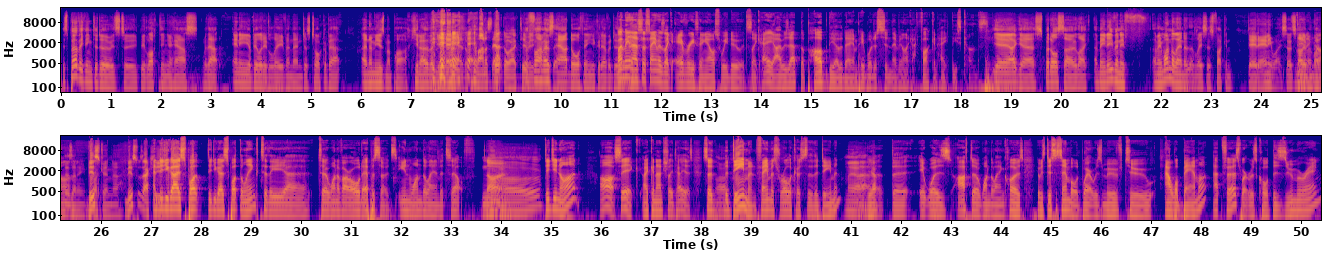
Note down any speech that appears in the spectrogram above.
this perfect thing to do is to be locked in your house without any ability to leave, and then just talk about an amusement park. You know, that you Yeah, the funnest outdoor activity, the activity. funnest outdoor thing you could ever do. But I mean, And- that's the same as like everything else we do. It's like, hey, I was at the pub the other day, and people are just sitting there being like, I fucking hate these cunts. Yeah, I guess. But also, like, I mean, even if I mean Wonderland at at least is fucking dead anyway, so it's not Dead even and like there's any This- fucking. Uh, This was actually. And did you guys spot? Did you guys spot the link to the uh, to one of our old episodes in Wonderland itself? No. no. Did you not? Oh, sick! I can actually tell you this. So the Demon, famous roller coaster, the Demon. Yeah. Uh, Yep. The it was after Wonderland closed. It was disassembled, where it was moved to Alabama at first, where it was called the Zoomerang.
